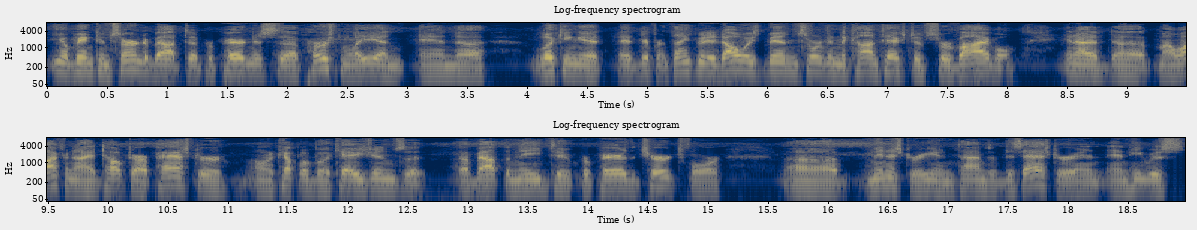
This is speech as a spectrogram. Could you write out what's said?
you know, been concerned about uh, preparedness uh, personally and and uh, looking at, at different things, but it had always been sort of in the context of survival. And I, uh, my wife and I had talked to our pastor on a couple of occasions uh, about the need to prepare the church for uh, ministry in times of disaster, and and he was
